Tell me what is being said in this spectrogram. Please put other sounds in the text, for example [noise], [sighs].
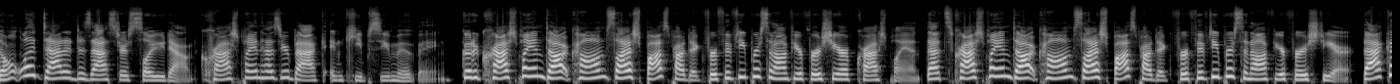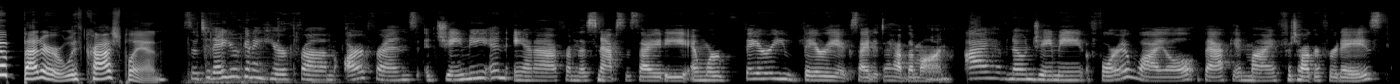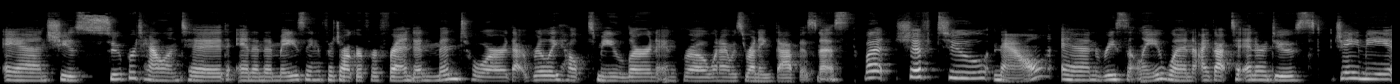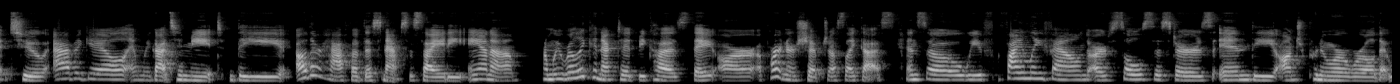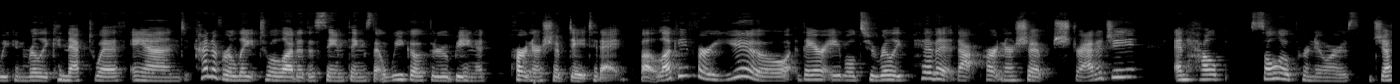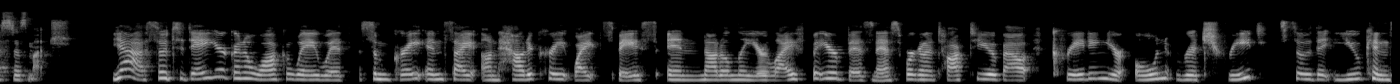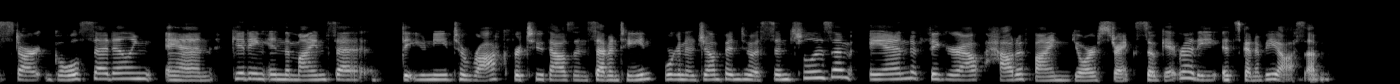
Don't let data disasters slow you down. CrashPlan has your back and keeps you moving. Go to crashplan.com slash boss project for 50% off your first year of CrashPlan. That's crashplan.com slash boss project for 50% off your first year. Back up better with CrashPlan. So, today you're going to hear from our friends Jamie and Anna from the Snap Society, and we're very, very excited to have them on. I have known Jamie for a while back in my photographer days, and she is super talented and an amazing photographer friend and mentor that really helped me learn and grow when I was running that business. But shift to now and recently when I got to introduce Jamie to Abigail and we got to meet the other half of the Snap Society, Anna, and we really connected because they are a partnership just like us. And so we've finally found our soul sisters in the entrepreneur world that we can really connect with and kind of relate to a lot of the same things that we go through being a partnership day today. But lucky for you, they're able to really pivot that partnership strategy and help solopreneurs just as much. Yeah, so today you're going to walk away with some great insight on how to create white space in not only your life, but your business. We're going to talk to you about creating your own retreat so that you can start goal setting and getting in the mindset that you need to rock for 2017. We're going to jump into essentialism and figure out how to find your strengths. So get ready, it's going to be awesome.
